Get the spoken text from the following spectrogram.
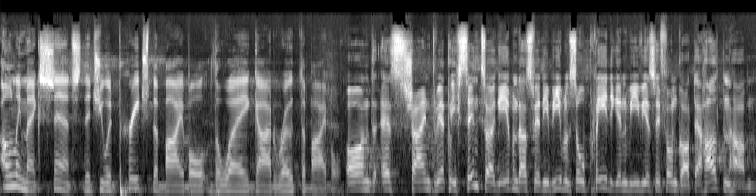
only makes sense that you would preach the Bible the way God wrote the Bible. Und es scheint wirklich Sinn zu ergeben, dass wir die Bibel so predigen, wie wir sie von Gott erhalten haben.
